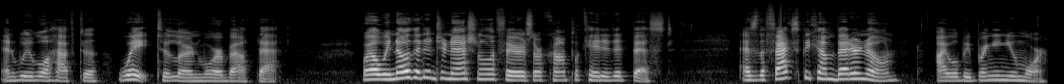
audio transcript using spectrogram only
and we will have to wait to learn more about that. Well, we know that international affairs are complicated at best. As the facts become better known, I will be bringing you more.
